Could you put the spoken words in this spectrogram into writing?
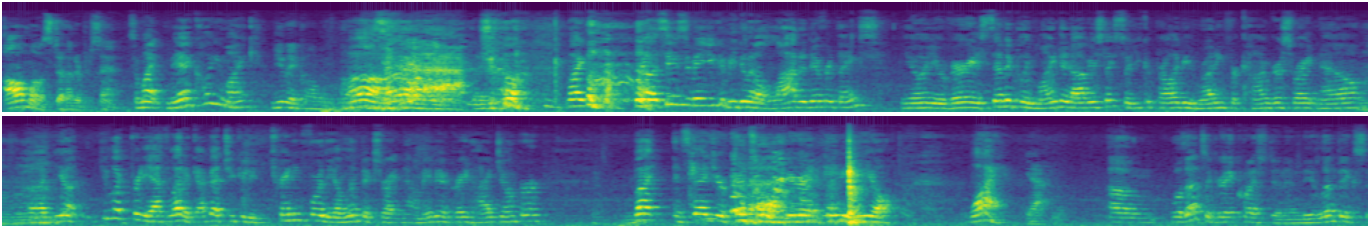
Almost 100%. So, Mike, may I call you Mike? You may call me. Oh, all right. so, Mike, you know, it seems to me you could be doing a lot of different things. You know, you're very civically minded, obviously, so you could probably be running for Congress right now. Uh, you know, you look pretty athletic. I bet you could be training for the Olympics right now, maybe a great high jumper. But instead, you're a principal here at Amy Biehl. Why? Yeah. Um, well, that's a great question. And the Olympics,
